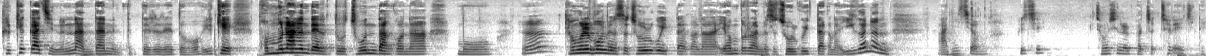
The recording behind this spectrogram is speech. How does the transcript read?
그렇게까지는 안다는데도 이렇게 법문하는 데도 좋은다거나 뭐 어? 경을 보면서 졸고 있다거나 연부를 하면서 졸고 있다거나 이거는 아니죠. 그렇지? 정신을 바짝 차려야지 돼.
